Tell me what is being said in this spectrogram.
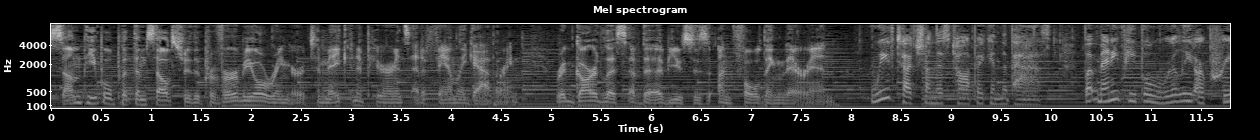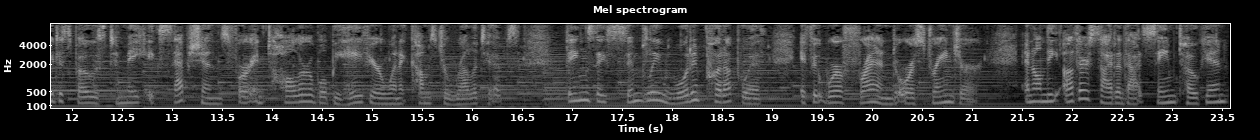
Some people put themselves through the proverbial ringer to make an appearance at a family gathering, regardless of the abuses unfolding therein. We've touched on this topic in the past, but many people really are predisposed to make exceptions for intolerable behavior when it comes to relatives. Things they simply wouldn't put up with if it were a friend or a stranger. And on the other side of that same token,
